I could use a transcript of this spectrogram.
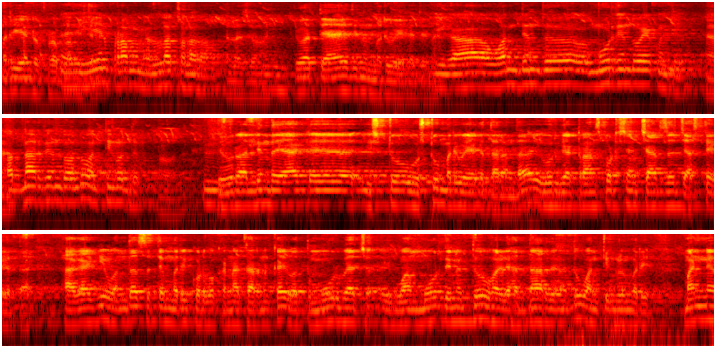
ಮರಿ ಏನು ಪ್ರಾಬ್ಲಮ್ ಏನು ಪ್ರಾಬ್ಲಮ್ ಎಲ್ಲ ಚಲೋ ಅದಾವ. ಎಲ್ಲ ಚಲೋ. ಇವತ್ತು ಯಾವ ದಿನ ಮರಿ ಒಯ್ಯಕತ್ತೀರಿ? ಈಗ ಒಂದು ದಿನದ ಮೂರು ದಿನದ ಒಯ್ಯಕ್ಕೆ ಹದಿನಾರು ದಿನದ ಒಂದು ಒಂದು ತಿಂಗಳದ್ದು. ಇವರು ಅಲ್ಲಿಂದ ಯಾಕೆ ಇಷ್ಟು ಅಷ್ಟು ಮರಿ ಒಯ್ಯಕತ್ತಾರಂದ್ರೆ ಇವ್ರಿಗೆ ಟ್ರಾನ್ಸ್ಪೋರ್ಟೇಷನ್ ಚಾರ್ಜ್ ಜಾಸ್ತಿ ಆಗುತ್ತೆ. ಹಾಗಾಗಿ ಒಂದೇ ಸತಿ ಮರಿ ಕೊಡ್ಬೇಕನ್ನೋ ಕಾರಣಕ್ಕೆ ಇವತ್ತು ಮೂರು ಬ್ಯಾಚ್ ಒಂದು ಮೂರು ದಿನದ್ದು ಹೊಳ್ಳಿ ಹದಿನಾರು ದಿನದ್ದು ಒಂದು ತಿಂಗಳು ಮರಿ. ಮೊನ್ನೆ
